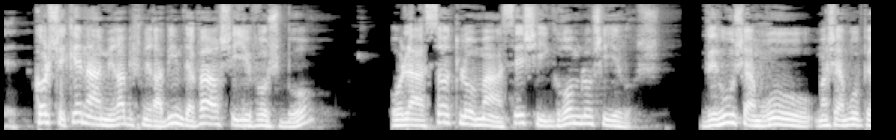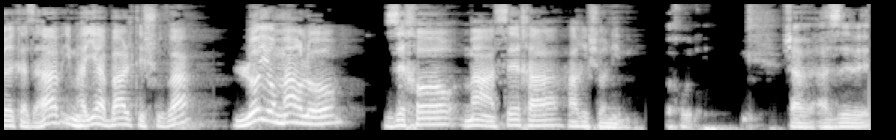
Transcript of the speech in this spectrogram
כן. כל שכן האמירה בפני רבים דבר שיבוש בו, או לעשות לו מעשה שיגרום לו שיבוש. והוא שאמרו, מה שאמרו בפרק הזהב, אם היה בעל תשובה, לא יאמר לו זכור מעשיך הראשונים וכולי. עכשיו, אז אה,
